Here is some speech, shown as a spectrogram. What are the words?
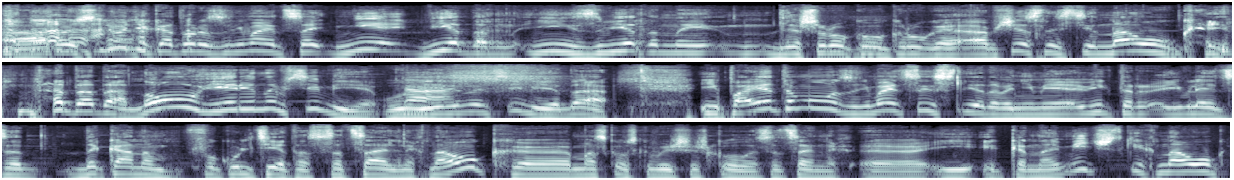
А, то есть люди, которые занимаются неведан, неизведанной для широкого круга общественности наукой. Да-да-да, но уверены в себе. Уверены в себе, да. И поэтому занимается исследованиями. Виктор является деканом факультета социальных наук Московской высшей школы социальных э, и экономических наук.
